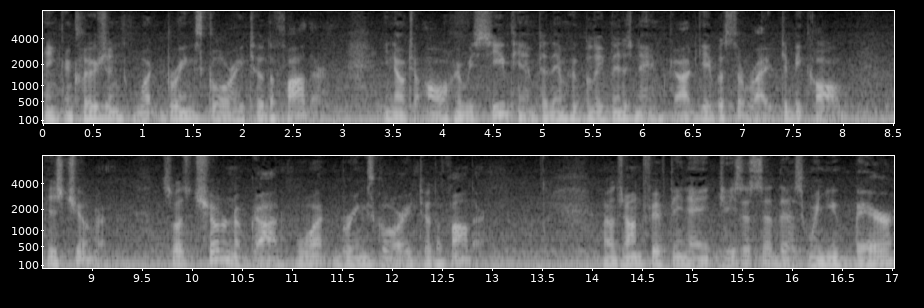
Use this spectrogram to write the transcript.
In conclusion, what brings glory to the Father? You know, to all who received Him, to them who believed in His name, God gave us the right to be called His children. So, as children of God, what brings glory to the Father? Well, John 15 8, Jesus said this When you bear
